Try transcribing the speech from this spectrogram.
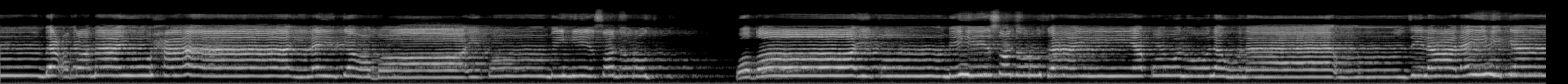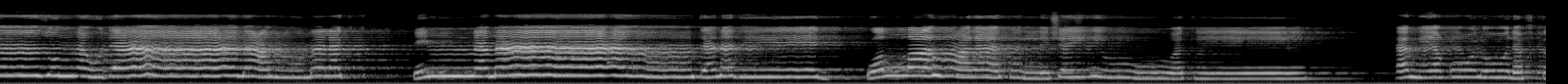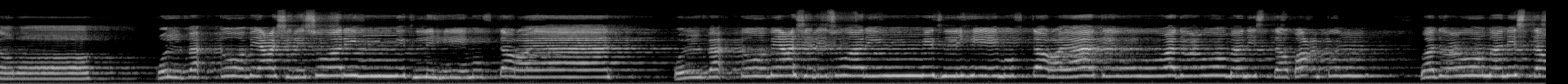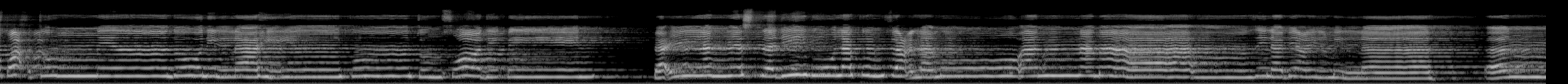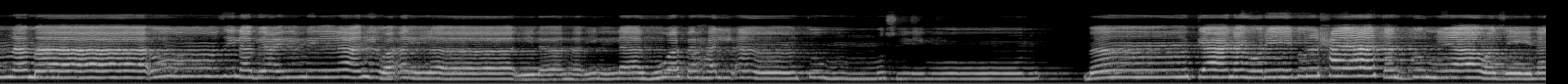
بعض ما يوحى إليك وضائق به صدرك وضائق فأتوا بعشر سور مثله مفتريات. قل فأتوا بعشر سور مثله مفتريات وادعوا من استطعتم وادعوا من استطعتم من دون الله إن كنتم صادقين. فإن لم يستجيبوا لكم فاعلموا أنما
